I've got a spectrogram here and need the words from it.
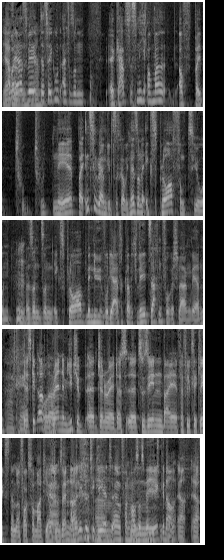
ja, aber so, ja, das wäre ja. das wär gut, einfach so ein. Äh, Gab es das nicht auch mal auf bei tu, tu, nee, bei Instagram gibt es das, glaube ich, ne? So eine Explore-Funktion. Hm. Oder So ein, so ein Explore-Menü, wo dir einfach, glaube ich, wild Sachen vorgeschlagen werden. Okay. Ja, es gibt auch Oder- random YouTube-Generators äh, zu sehen bei verflixte Klicks, einem Erfolgsformat hier auf dem Sender. Aber nicht integriert äh, von Haus aus bei nee, YouTube, genau, ne? ja, ja.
